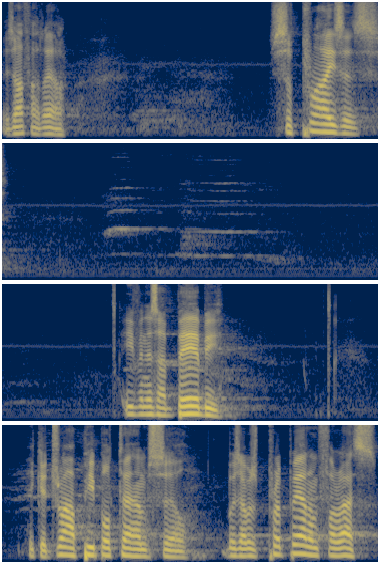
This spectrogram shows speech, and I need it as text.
Is that for there? surprises. Even as a baby, he could draw people to himself. Because I was preparing for us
